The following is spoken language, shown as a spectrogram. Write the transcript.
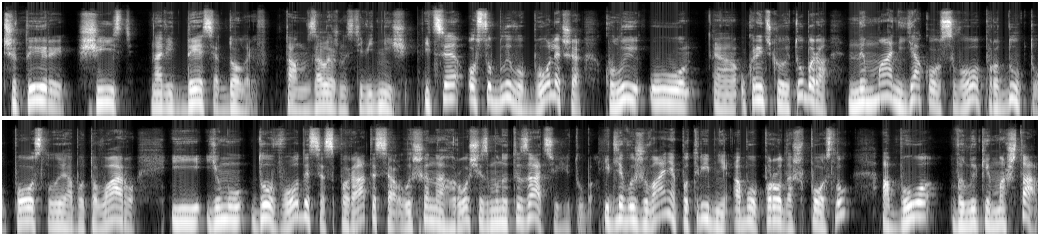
4, 6, навіть 10 доларів там в залежності від ніші. І це особливо боляче, коли у е, українського ютубера нема ніякого свого продукту, послуги або товару, і йому доводиться спиратися лише на гроші з монетизацією Ютуба. І для виживання потрібні або продаж послуг, або великий масштаб.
